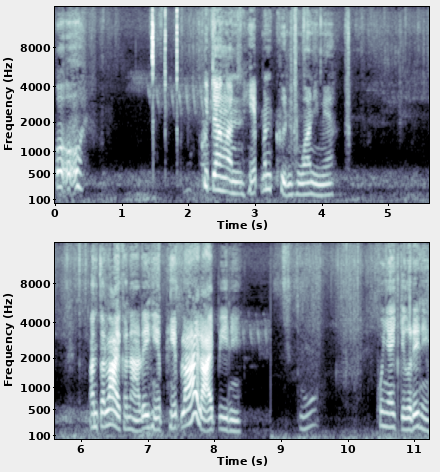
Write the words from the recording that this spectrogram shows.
โอ้โอ้โอ้ยคือจังอันเห็บมันขึ้นหัวนี่แหม่อันตรายขนาดเลยเห็บเห็บหลายหลายปีนี่พ่อใหญ่เจอได้นี่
